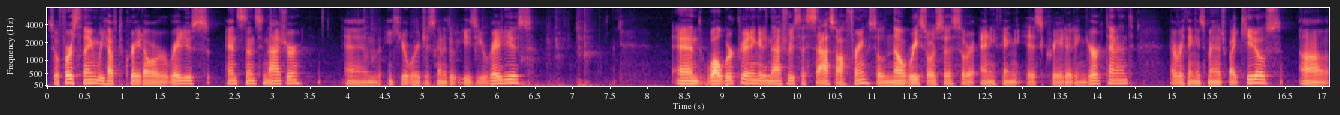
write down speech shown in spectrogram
So first thing we have to create our Radius instance in Azure. And in here we're just going to do EZRADIUS. And while we're creating it in Azure, it's a SaaS offering, so no resources or anything is created in your tenant. Everything is managed by Keytos. Uh,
